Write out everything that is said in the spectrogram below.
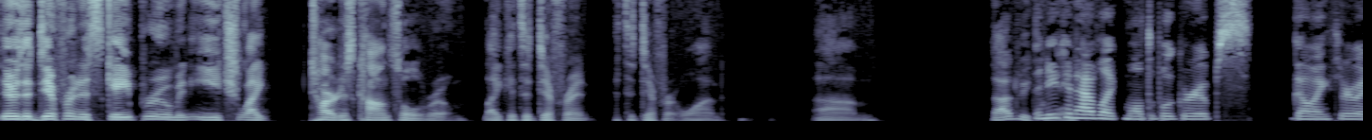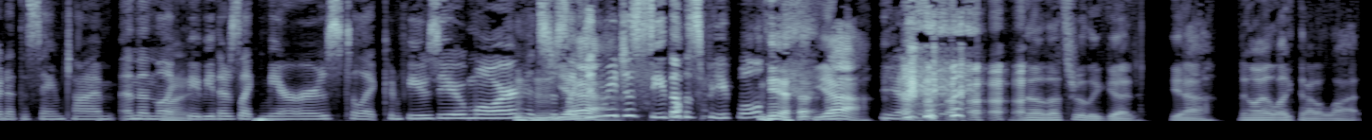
there's a different escape room in each like TARDIS console room. Like it's a different it's a different one. Um that'd be cool. Then you can have like multiple groups going through it at the same time. And then like Right. maybe there's like mirrors to like confuse you more. It's Mhm. just Yeah. like, didn't we just see those people? Yeah. Yeah. Yeah. No, that's really good. Yeah. No, I like that a lot.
